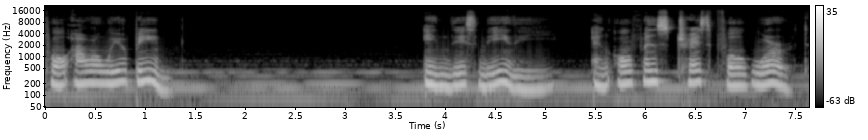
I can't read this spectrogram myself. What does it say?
for our well being. In this busy and often stressful world,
